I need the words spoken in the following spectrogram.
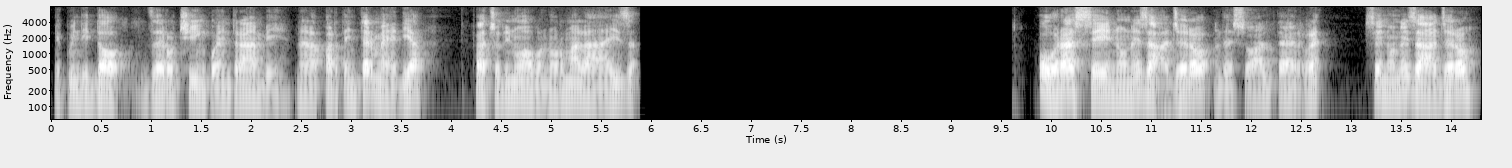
e quindi do 0,5 entrambi nella parte intermedia, faccio di nuovo normalize. Ora se non esagero, adesso Alt R, se non esagero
